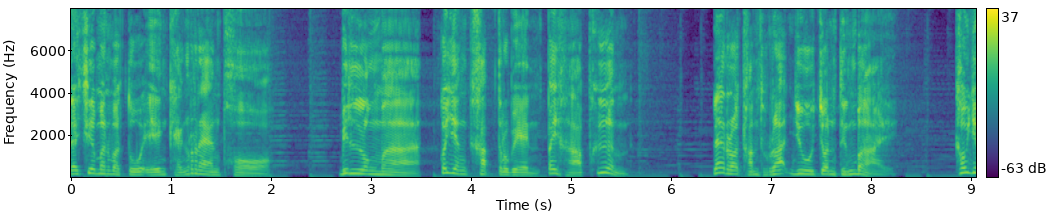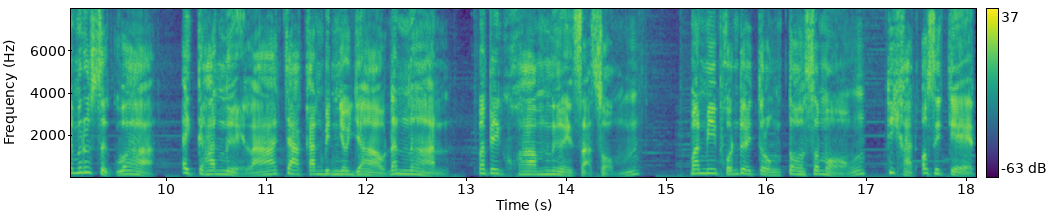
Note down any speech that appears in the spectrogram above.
และเชื่อมั่นว่าตัวเองแข็งแรงพอ บินลงมาก็ยังขับตระเวนไปหาเพื่อน และรอทำธุระอยู่จนถึงบ่าย เขายังไม่รู้สึกว่าไอ้การเหนื่อยล้าจากการบินยาวๆนานๆ มันเป็นความเหนื่อยสะสม มันมีผลโดยตรงต่อสมองที่ขาดออกซิเจน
